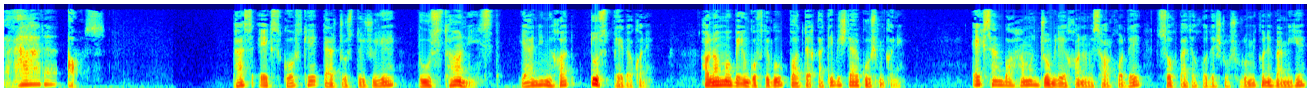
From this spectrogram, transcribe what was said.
Geradeaus. پس اکس گفت که در جستجوی دوستانی است یعنی می‌خواد دوست پیدا کنه حالا ما به این گفتگو با دقت بیشتر گوش می‌کنیم اکس هم با همون جمله خانم سالخورده صحبت خودش رو شروع می‌کنه و میگه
